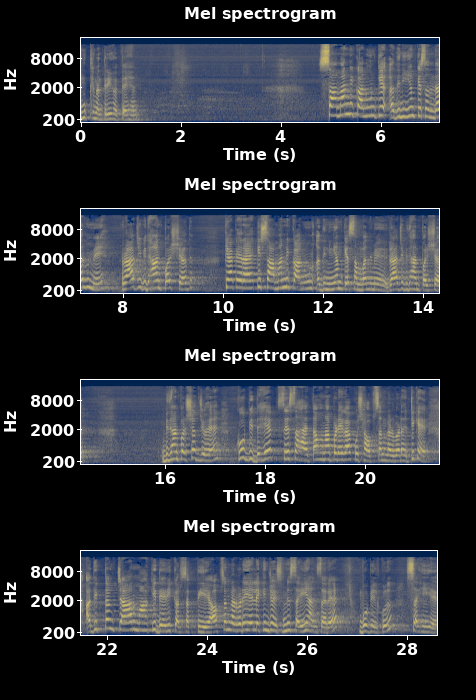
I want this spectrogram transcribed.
मुख्यमंत्री होते हैं। सामान्य कानून के अधिनियम के संदर्भ में राज्य विधान परिषद क्या कह रहा है कि सामान्य कानून अधिनियम के संबंध में राज्य विधान परिषद विधान परिषद जो है, को विधेयक से सहायता होना पड़ेगा। कुछ ऑप्शन गड़बड़ है, ठीक है? अधिकतम चार माह की देरी कर सकती है। ऑप्शन गड़बड़ी है लेकिन जो इसमें सही आंसर है, वो बिल्कुल सही है।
